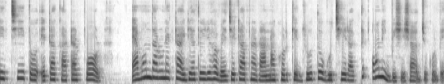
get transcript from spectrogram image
নিচ্ছি। তো এটা কাটার পর এমন দারুণ একটা আইডিয়া তৈরি হবে যেটা আপনার রান্নাঘরকে দ্রুত গুছিয়ে রাখতে অনেক বেশি সাহায্য করবে।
